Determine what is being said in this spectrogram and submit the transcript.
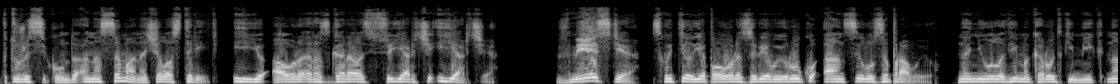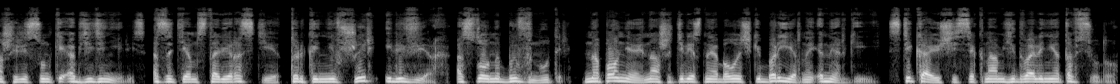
В ту же секунду она сама начала стареть, и ее аура разгоралась все ярче и ярче. «Вместе!» — схватил я Паора за левую руку, а Анцилу за правую. На неуловимо короткий миг наши рисунки объединились, а затем стали расти, только не вширь или вверх, а словно бы внутрь, наполняя наши телесные оболочки барьерной энергией, стекающейся к нам едва ли не отовсюду.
